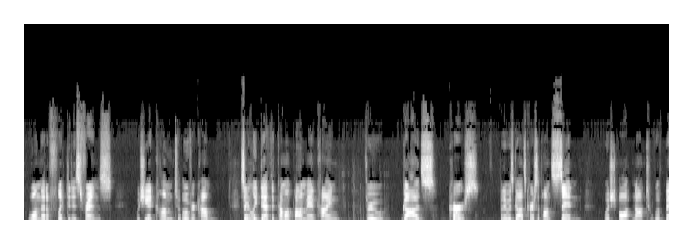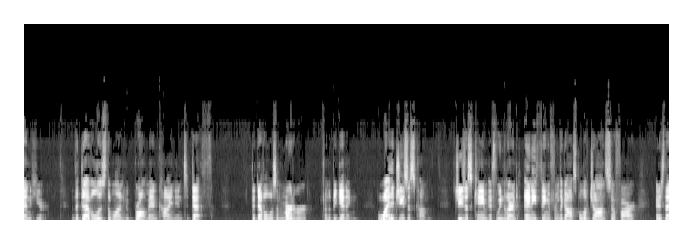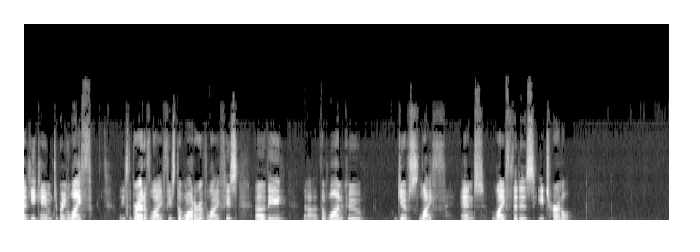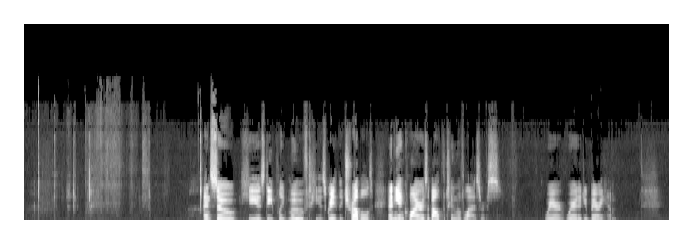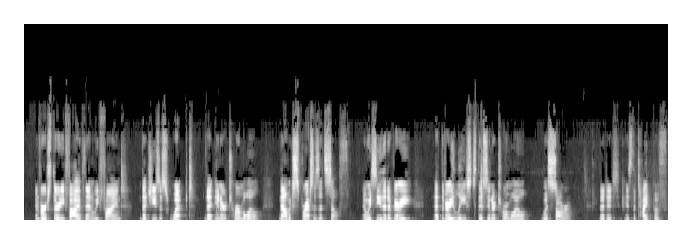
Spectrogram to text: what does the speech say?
one that afflicted his friends, which he had come to overcome. Certainly, death had come upon mankind through God's curse, but it was God's curse upon sin which ought not to have been here. The devil is the one who brought mankind into death. The devil was a murderer. from the beginning. But why did Jesus come? Jesus came, if we learned anything from the Gospel of John so far, is that he came to bring life. He's the bread of life, he's the water of life, he's uh, the, uh, the one who gives life and life that is eternal. And so he is deeply moved, he is greatly troubled, and he inquires about the tomb of Lazarus. Where, where did you bury him? In verse 35, then, we find that Jesus wept. That inner turmoil now expresses itself. And we see that at, very, at the very least, this inner turmoil was sorrow, that it is the type of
